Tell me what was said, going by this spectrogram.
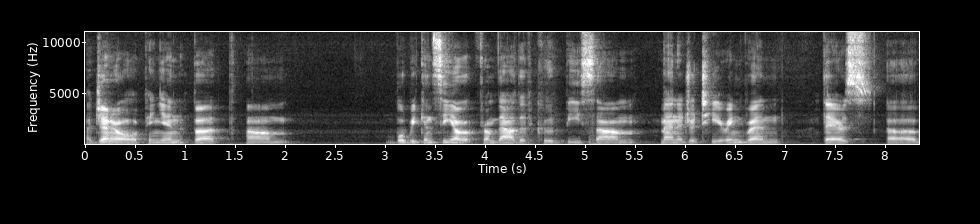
a general opinion, but um, what we can see from that that could be some manager tiering when there's a,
